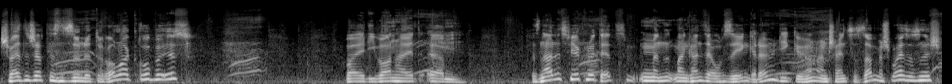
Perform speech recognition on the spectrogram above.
Ich weiß nicht, ob das so eine Trollergruppe ist. Weil die waren halt, ähm, das sind alles vier Clutets. Man, man kann sie auch sehen, gell? Die gehören anscheinend zusammen. Ich weiß es nicht.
